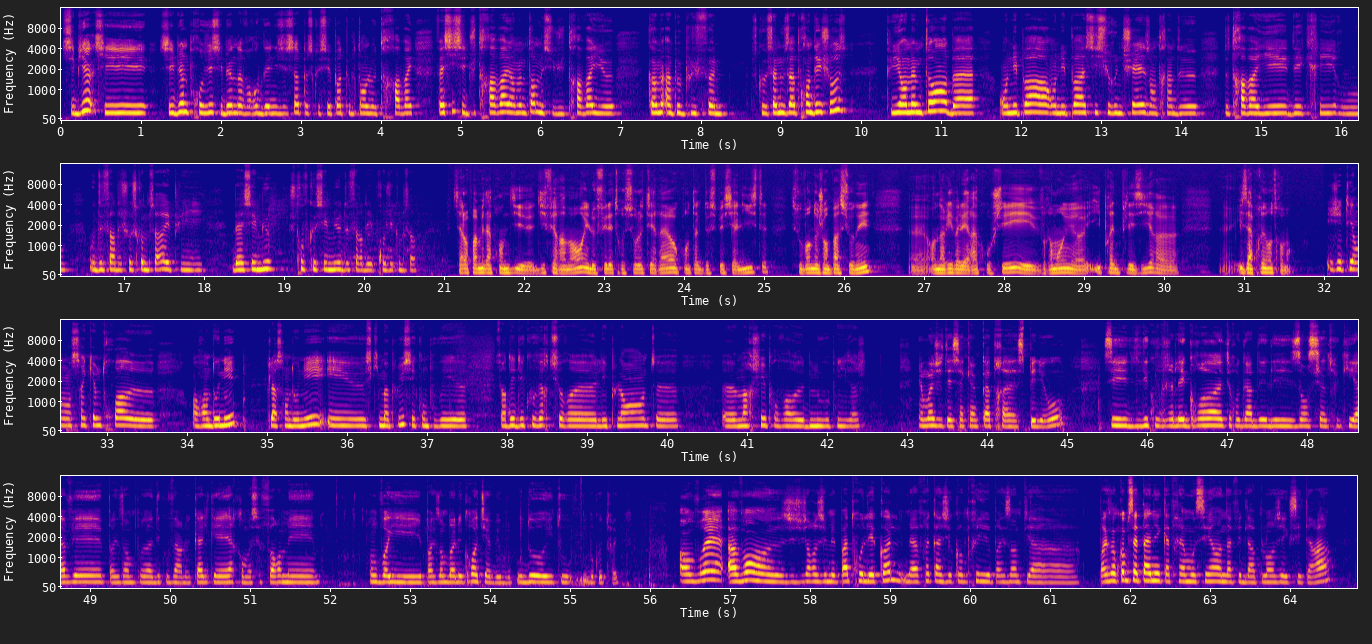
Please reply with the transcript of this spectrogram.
C'est bien, c'est bien le projet, c'est bien d'avoir organisé ça parce que c'est pas tout le temps le travail. Enfin, si, c'est du travail en même temps, mais c'est du travail euh, comme un peu plus fun. Parce que ça nous apprend des choses, puis en même temps, bah, on n'est pas, on n'est pas assis sur une chaise en train de, de travailler, d'écrire ou, ou de faire des choses comme ça. Et puis, bah, c'est mieux. Je trouve que c'est mieux de faire des projets comme ça. Ça leur permet d'apprendre di- différemment et le fait d'être sur le terrain, au contact de spécialistes, souvent de gens passionnés, euh, on arrive à les raccrocher et vraiment euh, ils prennent plaisir, euh, euh, ils apprennent autrement. J'étais en 5e 3 euh, en randonnée classe randonnée. Et euh, ce qui m'a plu, c'est qu'on pouvait euh, faire des découvertes sur euh, les plantes, euh, euh, marcher pour voir euh, de nouveaux paysages. Et moi, j'étais 5e 4 à Spéléo. C'est de découvrir les grottes, regarder les anciens trucs qu'il y avait. Par exemple, on a découvert le calcaire, comment se former. On voyait, par exemple, dans les grottes, il y avait beaucoup d'eau et tout, beaucoup de trucs. En vrai, avant, genre, j'aimais pas trop l'école, mais après, quand j'ai compris, par exemple, il y a. Par exemple, comme cette année, 4e océan, on a fait de la plongée, etc.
